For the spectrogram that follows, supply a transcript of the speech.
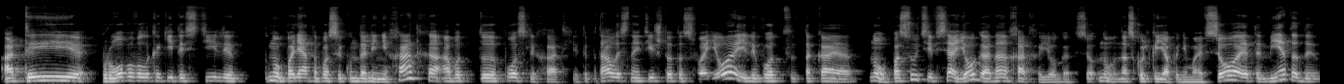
А ты пробовала какие-то стили, ну, понятно, после кундалини хатха, а вот э, после хатхи ты пыталась найти что-то свое или вот такая, ну, по сути, вся йога, она хатха-йога, все, ну, насколько я понимаю, все это методы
